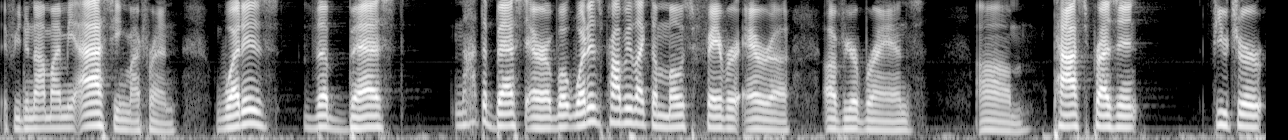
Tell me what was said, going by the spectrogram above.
if you do not mind me asking, my friend, what is the best, not the best era, but what is probably like the most favorite era of your brands, um, past, present, future?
